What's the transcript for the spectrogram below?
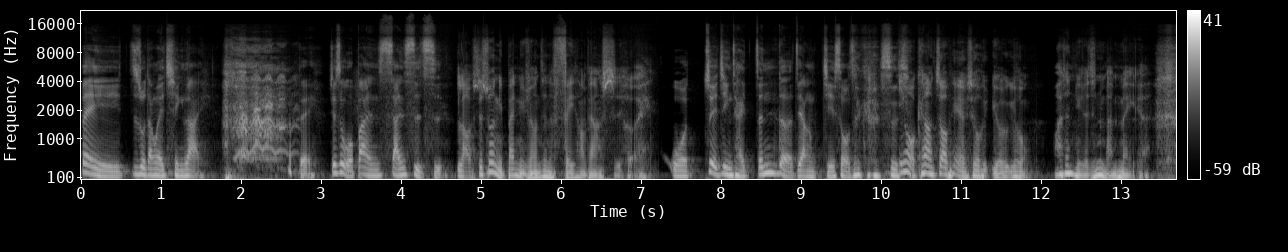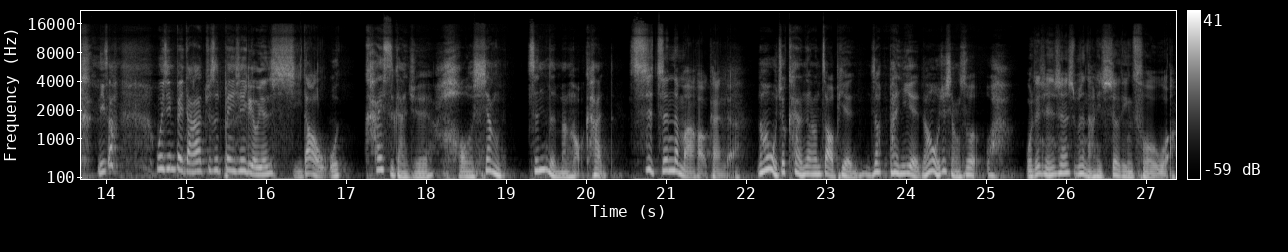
被制作单位青睐。对，就是我扮三四次，老实说，你扮女装真的非常非常适合哎、我最近才真的这样接受这个事情。因为我看到照片的时候有有种哇，这女的真的蛮美的，你知道，我已经被大家就是被一些留言洗到，我开始感觉好像真的蛮好看的。是真的蛮好看的。然后我就看了那张照片，你知道半夜，然后我就想说，哇，我的人生是不是哪里设定错误啊？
